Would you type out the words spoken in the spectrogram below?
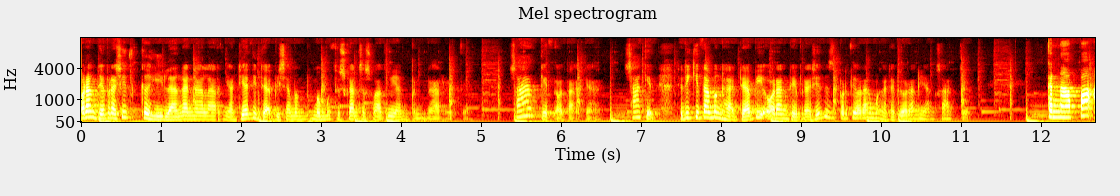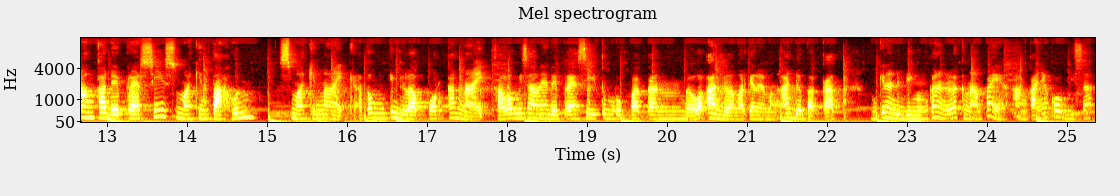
orang depresi kehilangan nalarnya, dia tidak bisa memutuskan sesuatu yang benar itu. Sakit otaknya, sakit. Jadi kita menghadapi orang depresi itu seperti orang menghadapi orang yang sakit. Kenapa angka depresi semakin tahun semakin naik atau mungkin dilaporkan naik? Kalau misalnya depresi itu merupakan bawaan dalam artian memang ada bakat, mungkin yang dibingungkan adalah kenapa ya angkanya kok bisa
